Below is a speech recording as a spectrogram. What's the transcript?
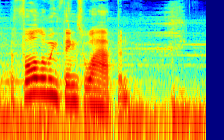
the following things will happen.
